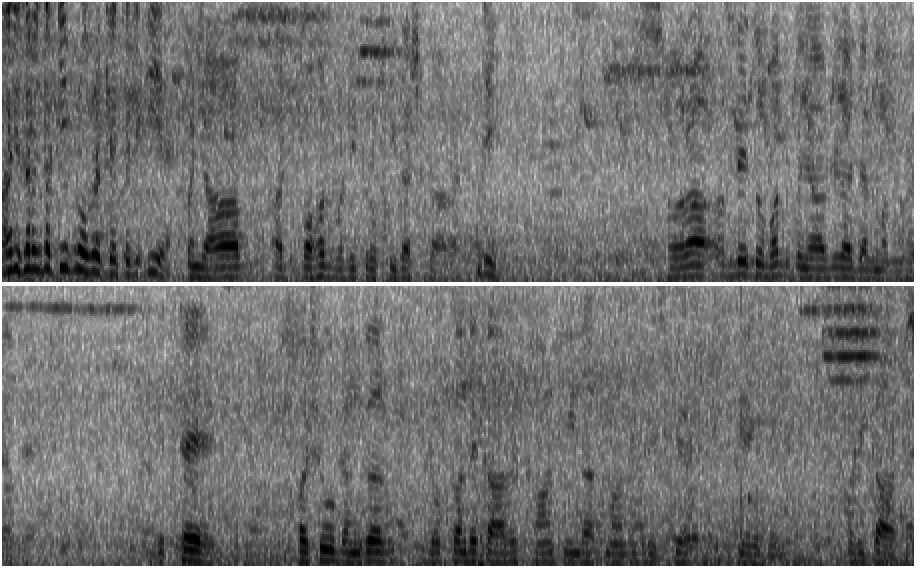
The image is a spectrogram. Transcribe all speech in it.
ਹਾਂਜੀ ਸਰ ਅੱਜ ਤੱਕ ਕੀ ਪ੍ਰੋਗਰਾਮ ਰੱਖਿਆ ਇੱਥੇ? ਜੀ ਕੀ ਹੈ? ਪੰਜਾਬ ਅੱਜ ਬਹੁਤ ਵੱਡੀ ਕਰੋਪੀ ਦਾ ਸ਼ਿਕਾਰ ਹੈ। ਜੀ। ਸਾਰਾ ਅੱਧੇ ਤੋਂ ਵੱਧ ਪੰਜਾਬ ਜਿਹੜਾ ਜਲਮਗਨ ਹੋਇਆ ਪਿਆ। ਜਿੱਥੇ ਪਸ਼ੂ ਡੰਗਰ ਲੋਕਾਂ ਦੇ ਘਰ ਖਾਣ ਪੀਣ ਦਾ ਸਮਾਨ ਦੀ ਬੜੀ ਸਕਿਆਰਟੀ ਆਈ ਦੀ ਬੜੀ ਘਾਟ ਹੈ।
